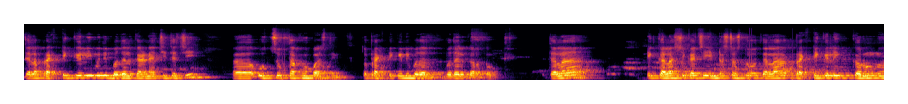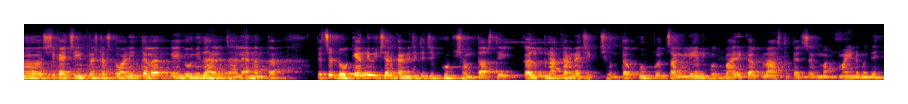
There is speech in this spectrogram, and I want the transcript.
त्याला प्रॅक्टिकली मध्ये बदल करण्याची त्याची उत्सुकता खूप असते. तो प्रॅक्टिकली बदल बदल करतो. त्याला एक कला शिकायची इंटरेस्ट असतो त्याला प्रॅक्टिकली करून शिकायची इंटरेस्ट असतो आणि त्याला ते दोन्ही झाल- झाल्यानंतर त्याचं डोक्याने विचार करण्याची त्याची खूप क्षमता असते. कल्पना करण्याची क्षमता खूप चांगली आणि खूप भारी कल्पना असते त्याच्या मा- माइंडमध्ये.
